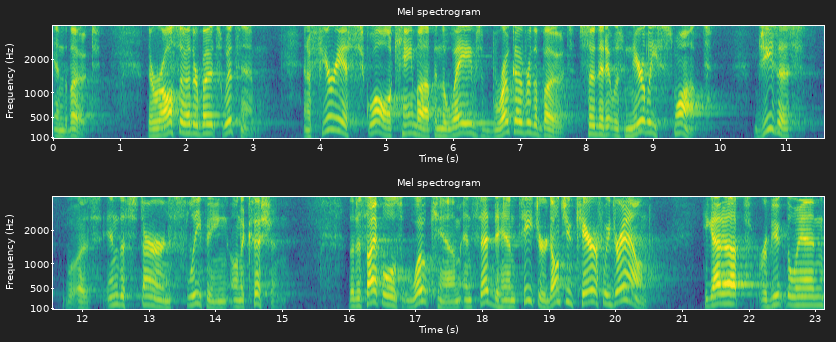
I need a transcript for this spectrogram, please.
in the boat. There were also other boats with him. And a furious squall came up, and the waves broke over the boat so that it was nearly swamped. Jesus was in the stern, sleeping on a cushion. The disciples woke him and said to him, Teacher, don't you care if we drown? He got up, rebuked the wind,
